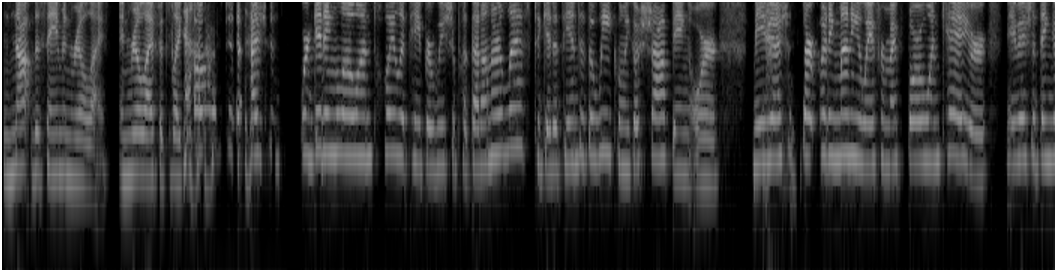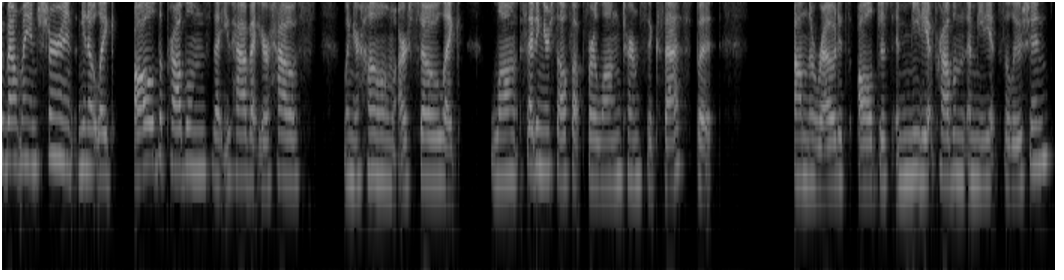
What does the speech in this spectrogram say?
Not the same in real life. In real life, it's like, oh, I should, I should we're getting low on toilet paper. We should put that on our list to get at the end of the week when we go shopping. Or maybe I should start putting money away from my 401k, or maybe I should think about my insurance. You know, like all the problems that you have at your house when you're home are so like long setting yourself up for long term success. But on the road, it's all just immediate problem, immediate solution.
